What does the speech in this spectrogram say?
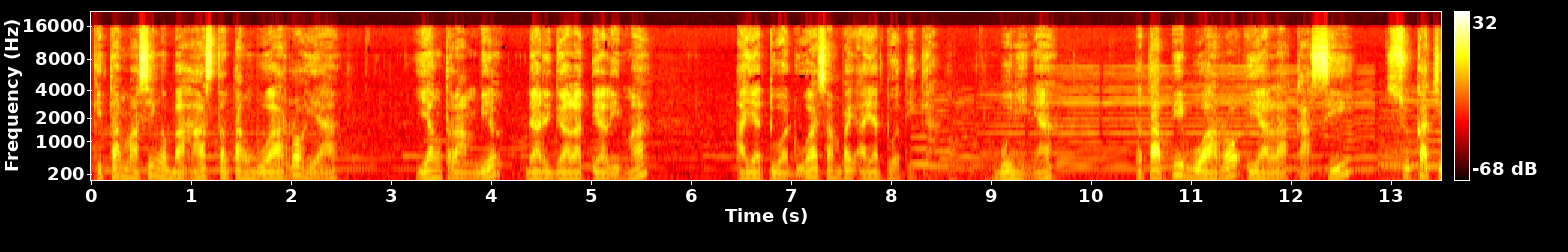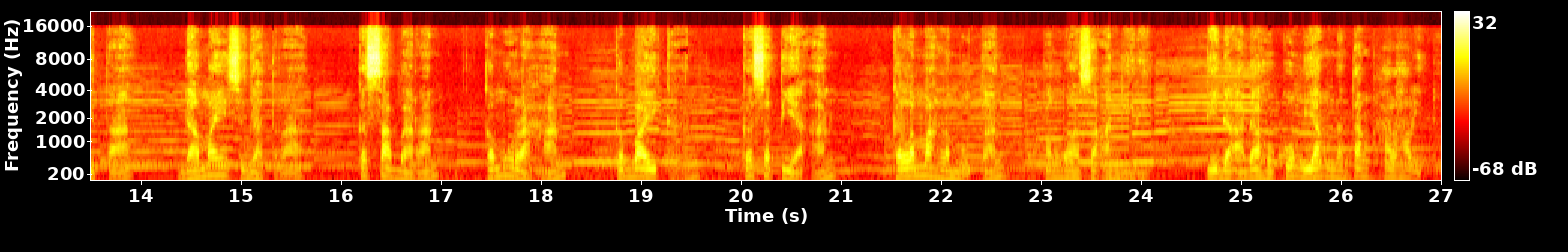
kita masih ngebahas tentang buah roh ya, yang terambil dari Galatia 5 ayat 22 sampai ayat 23. Bunyinya, tetapi buah roh ialah kasih, sukacita, damai sejahtera, kesabaran, kemurahan, kebaikan, kesetiaan, kelemah lembutan, penguasaan diri. Tidak ada hukum yang menentang hal-hal itu.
